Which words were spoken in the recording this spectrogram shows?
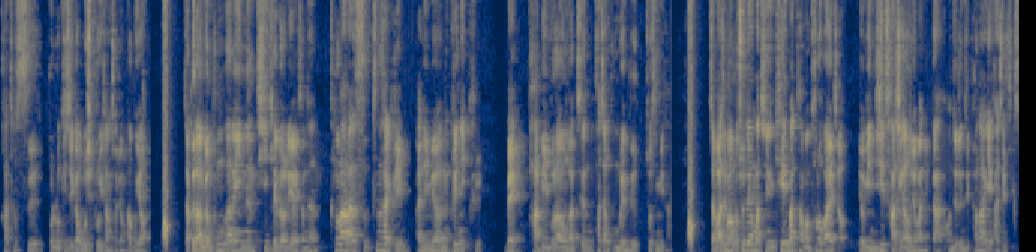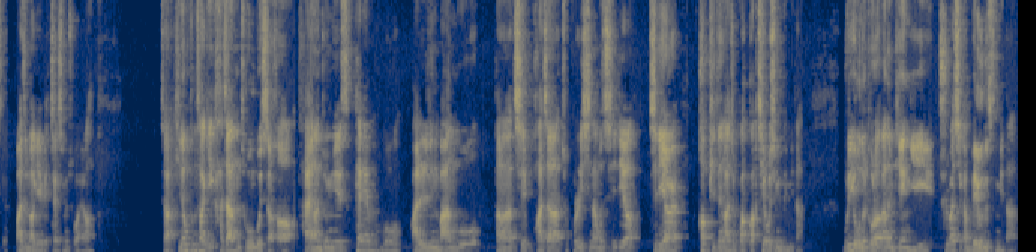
카터스, 폴로키즈가 50% 이상 저렴하고요. 자, 그다음 명품관에 있는 T 갤러리아에서는 클라란스 튼살 크림, 아니면 클리니크, 맥, 바비 브라운 같은 화장품 브랜드 좋습니다. 자, 마지막으로 초대형 마트인 K마트 한번 털어봐야죠. 여긴 24시간 운영하니까 언제든지 편하게 가실 수 있어요. 마지막에 배치하시면 좋아요. 자, 기념품 사기 가장 좋은 곳이라서 다양한 종류의 스팸, 뭐 말린 망고, 바나나칩, 과자, 초콜릿, 시나몬 시리얼, 시리얼, 커피 등 아주 꽉꽉 채우시면 됩니다. 우리 오늘 돌아가는 비행기 출발 시간 매우 늦습니다.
